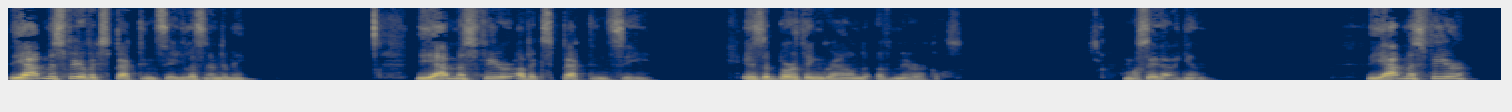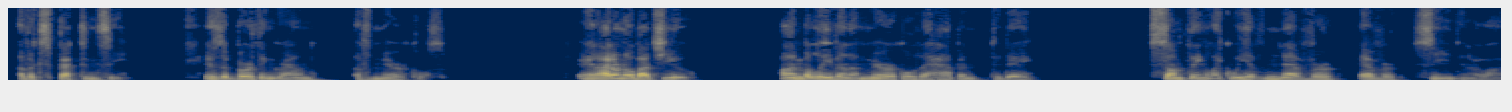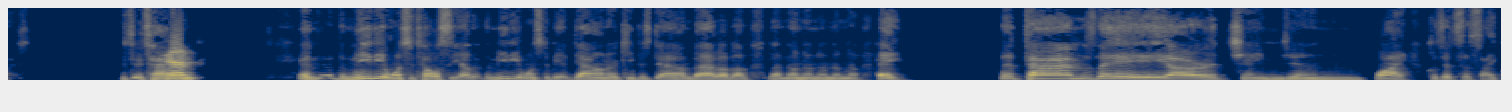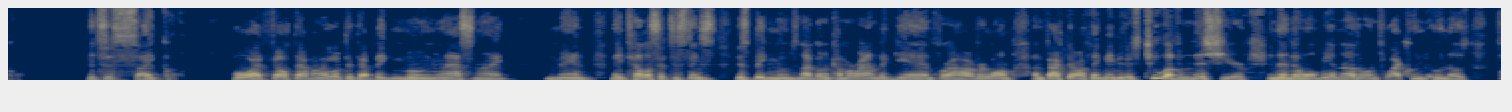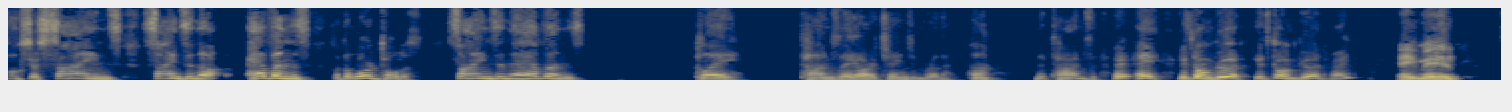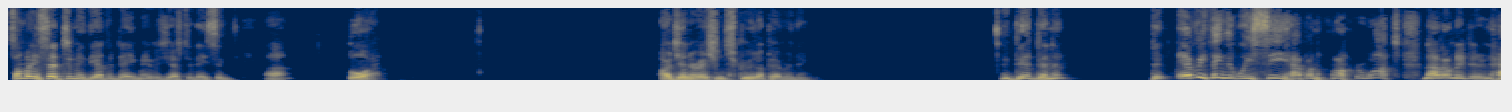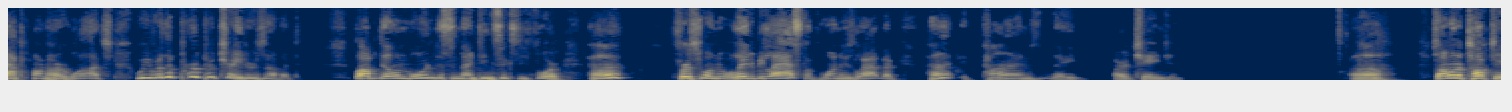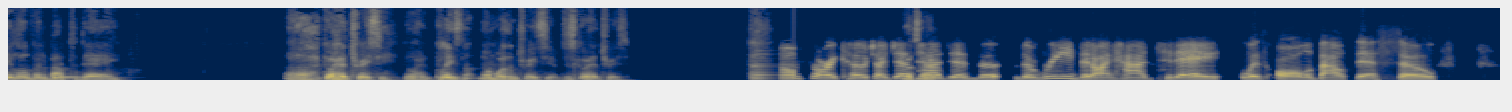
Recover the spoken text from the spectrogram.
The atmosphere of expectancy. Are you listening to me? The atmosphere of expectancy is the birthing ground of miracles. I'm going to say that again. The atmosphere of expectancy is the birthing ground of miracles. And I don't know about you, I'm believing a miracle to happen today. Something like we have never, ever seen in our lives. It's, it's happening. And, and the media wants to tell us the other. The media wants to be a downer, keep us down, blah, blah, blah, blah. No, no, no, no, no. Hey, the times they are a changing. Why? Because it's a cycle. It's a cycle. Boy, I felt that when I looked at that big moon last night man, they tell us that this thing's this big moon's not going to come around again for however long. In fact, there, I think maybe there's two of them this year, and then there won't be another one for like who, who knows. Folks, there's signs, signs in the heavens. What the Lord told us, signs in the heavens. Clay, times they are changing, brother, huh? The times, hey, hey it's going good. It's going good, right? Amen. Somebody said to me the other day, maybe it was yesterday, said, uh, boy, our generation screwed up everything. It did, didn't it? Did everything that we see happen on our watch. Not only did it happen on our watch, we were the perpetrators of it. Bob Dylan warned us in 1964. Huh? First one will later be last, the one who's last. Huh? At times they are changing. Uh, so I want to talk to you a little bit about today. Uh, go ahead, Tracy. Go ahead. Please, no, no more than Tracy. Just go ahead, Tracy. Oh, I'm sorry, Coach. I just That's had to the the read that I had today was all about this. So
